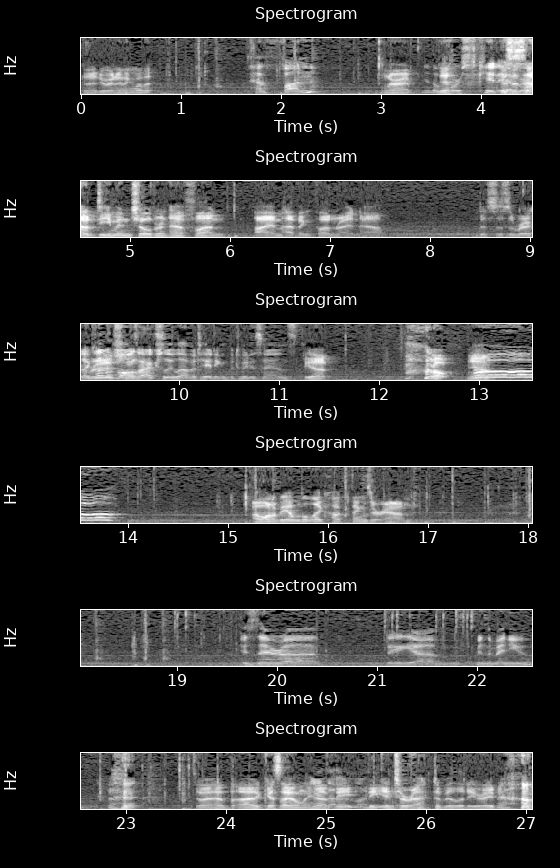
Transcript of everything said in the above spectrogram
Can I do anything with it? Have fun. Alright. You're the yeah. worst kid This ever. is how demon children have fun. I am having fun right now. This is a like recreational. how the ball's actually levitating between his hands. Yeah. Oh, yeah. Ah! I want to be able to like huck things around. Is there uh the um in the menu? Do I have? I guess I only You have have the the it, I guess. interactability right now. Can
